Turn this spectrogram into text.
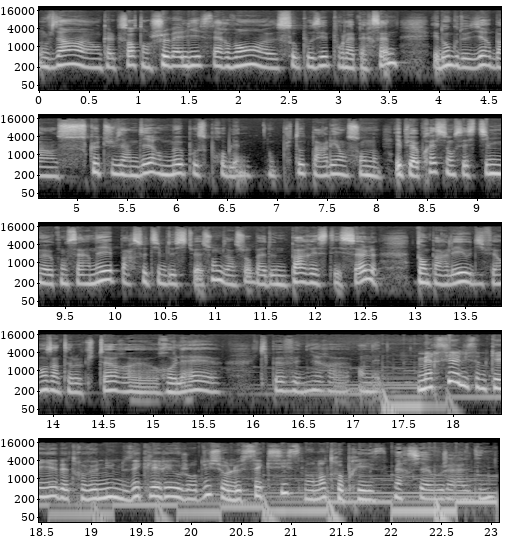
on vient en quelque sorte en chevalier servant s'opposer pour la personne et donc de dire ben, ce que tu viens de dire me pose problème. Donc plutôt de parler en son et puis après, si on s'estime concerné par ce type de situation, bien sûr, bah, de ne pas rester seul, d'en parler aux différents interlocuteurs euh, relais euh, qui peuvent venir euh, en aide. Merci Alison Caillé d'être venue nous éclairer aujourd'hui sur le sexisme en entreprise. Merci à vous Géraldine.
